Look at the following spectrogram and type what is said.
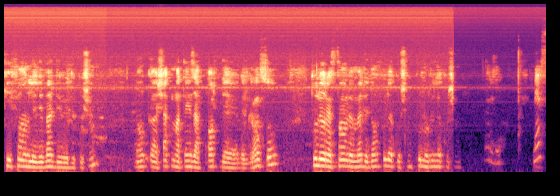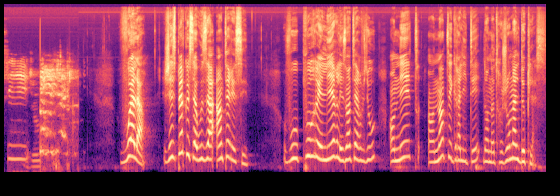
qui font l'élevage de, de cochons. Donc, euh, chaque matin, ils apportent des, des grands seaux. Tout le restant, on le met dedans pour les cochons, pour nourrir les cochons. Merci. Voilà, j'espère que ça vous a intéressé. Vous pourrez lire les interviews en, être- en intégralité dans notre journal de classe.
